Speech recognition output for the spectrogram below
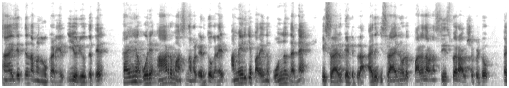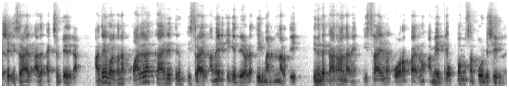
സാഹചര്യത്തിൽ നമ്മൾ നോക്കുകയാണെങ്കിൽ ഈ ഒരു യുദ്ധത്തിൽ കഴിഞ്ഞ ഒരു ആറ് മാസം നമ്മൾ എടുത്തു നോക്കുകയാണെങ്കിൽ അമേരിക്ക പറയുന്ന ഒന്നും തന്നെ ഇസ്രായേൽ കേട്ടിട്ടില്ല. അതായത് ഇസ്രായേലിനോട് പലതവണ സീസ്ഫയർ ആവശ്യപ്പെട്ടു. പക്ഷെ ഇസ്രായേൽ അത് അക്സെപ്റ്റ് ചെയ്തില്ല. അതേപോലെ തന്നെ പല കാര്യത്തിലും ഇസ്രായേൽ അമേരിക്കയ്ക്കെതിരെയുള്ള തീരുമാനം നടത്തി. ഇതിന്റെ കാരണം എന്താണ്? ഇസ്രായേലിന് ഉറപ്പായിരുന്നു അമേരിക്ക ഒപ്പം സപ്പോർട്ട് ചെയ്യുന്നത്.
